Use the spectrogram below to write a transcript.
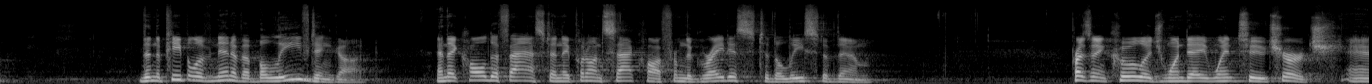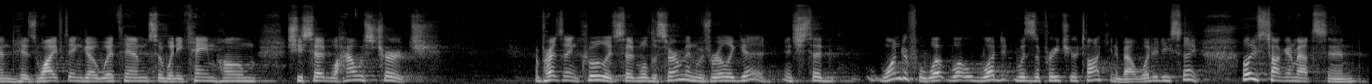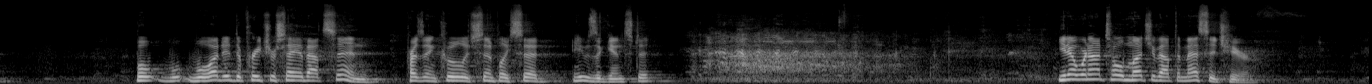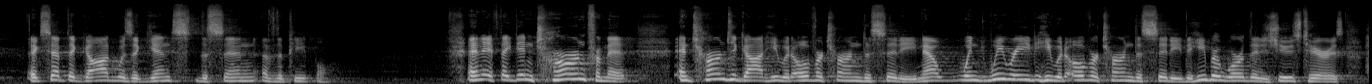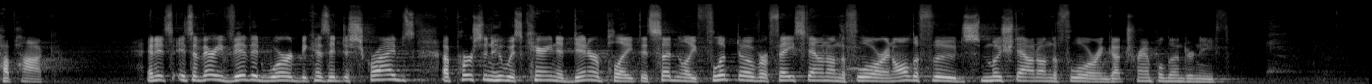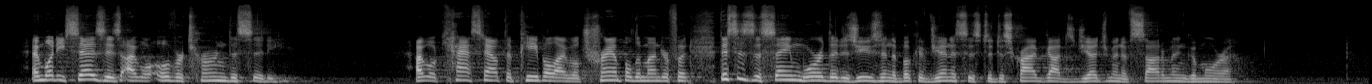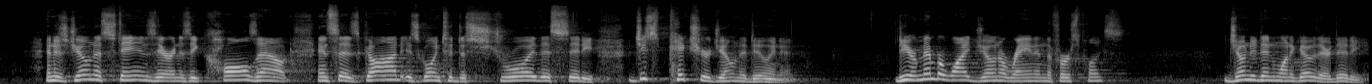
Then the people of Nineveh believed in God and they called a fast and they put on sackcloth from the greatest to the least of them. President Coolidge one day went to church and his wife didn't go with him. So when he came home, she said, Well, how was church? And President Coolidge said, Well, the sermon was really good. And she said, wonderful. What, what, what was the preacher talking about? What did he say? Well, he was talking about sin. Well, what did the preacher say about sin? President Coolidge simply said he was against it. You know, we're not told much about the message here, except that God was against the sin of the people. And if they didn't turn from it and turn to God, he would overturn the city. Now, when we read he would overturn the city, the Hebrew word that is used here is hapak. And it's, it's a very vivid word because it describes a person who was carrying a dinner plate that suddenly flipped over face down on the floor and all the food smushed out on the floor and got trampled underneath. And what he says is, I will overturn the city. I will cast out the people, I will trample them underfoot. This is the same word that is used in the book of Genesis to describe God's judgment of Sodom and Gomorrah. And as Jonah stands there and as he calls out and says, God is going to destroy this city, just picture Jonah doing it. Do you remember why Jonah ran in the first place? Jonah didn't want to go there, did he?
